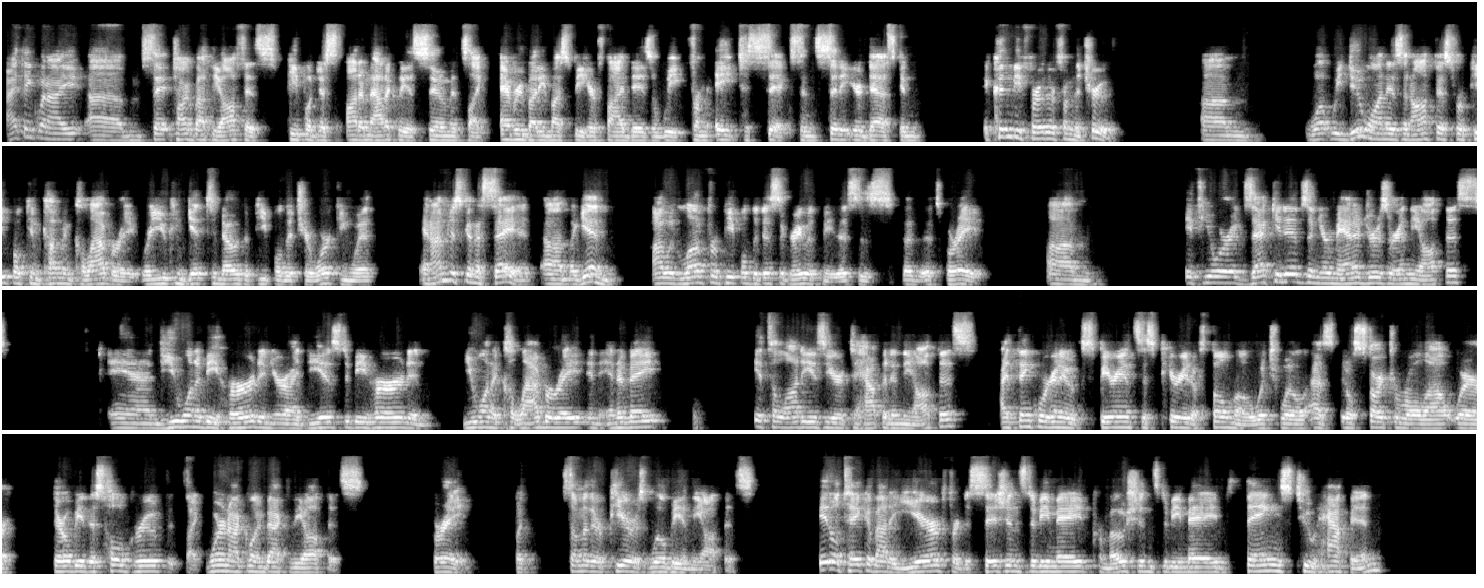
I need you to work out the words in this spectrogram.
I think when I um, say talk about the office, people just automatically assume it's like everybody must be here five days a week from eight to six and sit at your desk, and it couldn't be further from the truth. Um, what we do want is an office where people can come and collaborate, where you can get to know the people that you're working with, and I'm just going to say it um, again. I would love for people to disagree with me. This is it's great. Um, if your executives and your managers are in the office and you want to be heard and your ideas to be heard and you want to collaborate and innovate, it's a lot easier to happen in the office. I think we're going to experience this period of FOMO, which will, as it'll start to roll out, where there will be this whole group that's like, we're not going back to the office. Great. But some of their peers will be in the office. It'll take about a year for decisions to be made, promotions to be made, things to happen.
